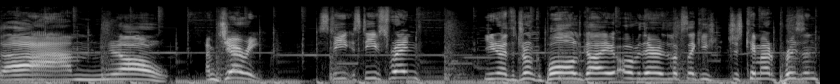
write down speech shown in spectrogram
Um, no. I'm Jerry. Steve, Steve's friend. You know, the drunk bald guy over there that looks like he just came out of prison.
